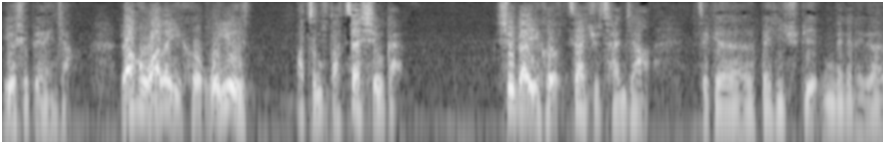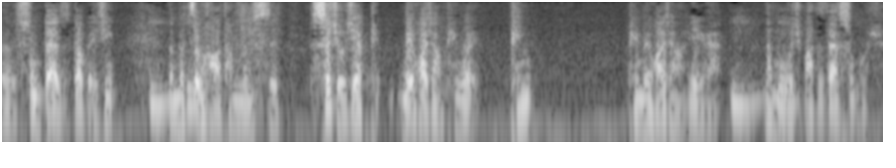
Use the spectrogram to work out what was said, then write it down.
优秀表演奖。然后完了以后，我又把珍珠塔再修改，修改以后再去参加这个北京去评那个那个送袋子到北京，那么正好他们是十九届评梅花奖评委评评梅花奖演员，嗯，那么我就把这袋送过去，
